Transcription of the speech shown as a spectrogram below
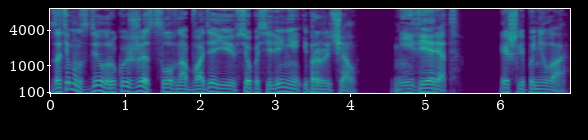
Затем он сделал рукой жест, словно обводя ею все поселение, и прорычал. «Не верят!» Эшли поняла.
